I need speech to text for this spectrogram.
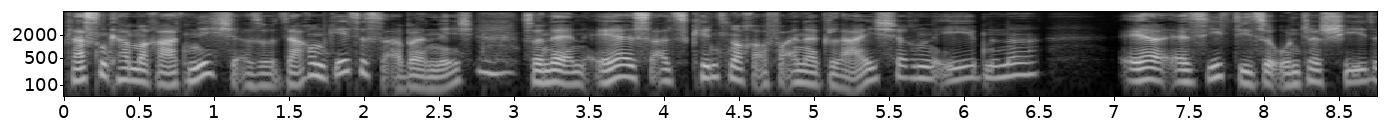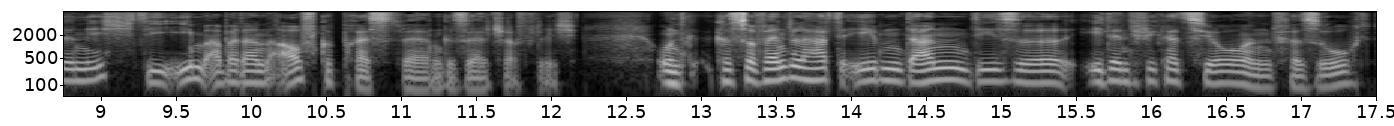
Klassenkamerad nicht? Also darum geht es aber nicht, mhm. sondern er ist als Kind noch auf einer gleicheren Ebene er, er sieht diese Unterschiede nicht, die ihm aber dann aufgepresst werden gesellschaftlich. Und Christoph Wendel hat eben dann diese Identifikation versucht,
